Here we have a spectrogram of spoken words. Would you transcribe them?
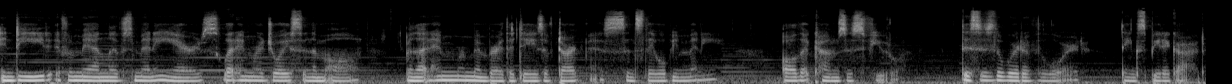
Indeed, if a man lives many years, let him rejoice in them all, and let him remember the days of darkness, since they will be many. All that comes is futile. This is the word of the Lord. Thanks be to God.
